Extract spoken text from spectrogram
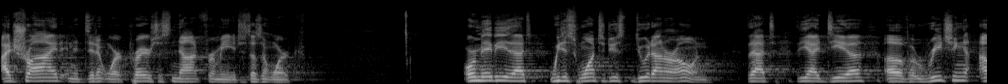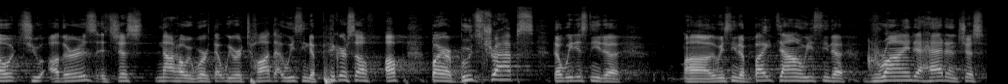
I tried and it didn't work. Prayer is just not for me, it just doesn't work. Or maybe that we just want to do, do it on our own that the idea of reaching out to others, it's just not how we work, that we were taught that we just need to pick ourselves up by our bootstraps, that we just need to, uh, we just need to bite down, we just need to grind ahead, and it's just,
